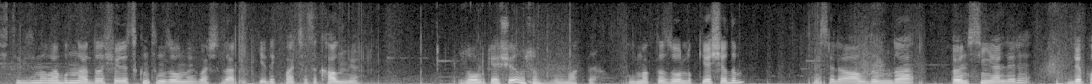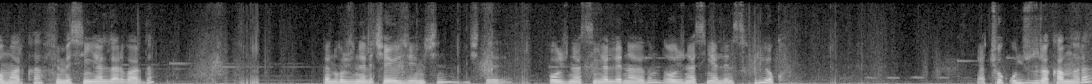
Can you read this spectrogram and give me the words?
İşte bizim ama bunlarda şöyle sıkıntımız olmaya başladı. Artık yedek parçası kalmıyor. Zorluk yaşıyor musun bulmakta? bulmakta zorluk yaşadım. Mesela aldığımda ön sinyalleri depo marka füme sinyaller vardı. Ben orijinale çevireceğim için işte orijinal sinyallerini aradım. Orijinal sinyallerin sıfırı yok. Ya çok ucuz rakamlara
